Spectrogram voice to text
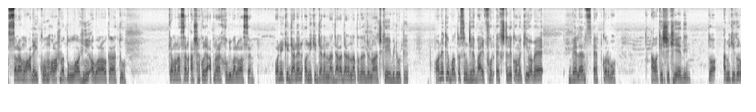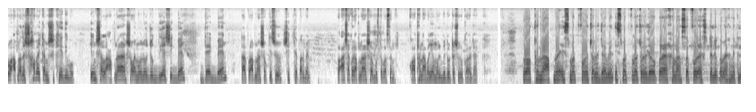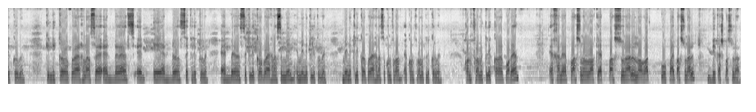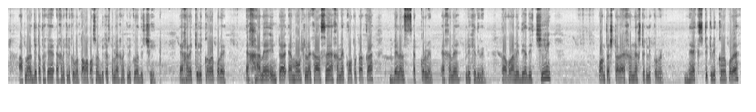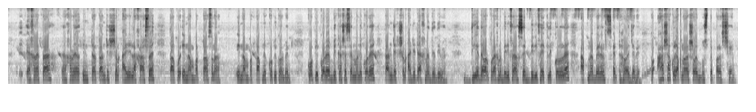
আসসালামু আলাইকুম রহমতুল্লাহি অবরাকাতু কেমন আছেন? আশা করি আপনারা খুবই ভালো আছেন। অনেকেই জানেন অনেকেই জানেন না। যারা জানেন না, তাদের জন্য আজকে এই ভিডিওটি। অনেকে বলতেছেন যে, ভাই ফোর এক্স টেলিকমে কীভাবে ব্যালেন্স অ্যাড করব? আমাকে শিখিয়ে দিন। তো আমি কি করব? আপনাদের সবাইকে আমি শিখিয়ে দিব। ইনশাল্লাহ আপনারা সবাই মনোযোগ দিয়ে শিখবেন, দেখবেন, তারপর আপনারা সব কিছু শিখতে পারবেন। তো আশা করি আপনারা সব বুঝতে পারছেন। কথা না বাড়িয়ে মূল ভিডিওটা শুরু করা যাক। প্রথমে আপনার স্মার্টফোনে চলে যাবেন। স্মার্টফোনে চলে যাওয়ার পর এখানে আছে ফোর এক্স টেলিকম এখানে ক্লিক করবেন। ক্লিক করার পর এখানে আছে অ্যাডভান্স এই অ্যাডভান্সে ক্লিক করবেন। অ্যাডভান্সে ক্লিক করার পর এখানে আছে মেন মেনে ক্লিক করবেন। মেনে ক্লিক করার পর এখানে আছে কনফার্ম এ কনফার্মে ক্লিক করবেন কনফার্মে ক্লিক করার পরে এখানে পার্সোনাল রকেট পার্সোনাল নগদ, উপায় পার্সোনাল বিকাশ পার্সোনাল আপনার যেটা থাকে এখানে ক্লিক করবেন। তো আমার পার্সোনাল বিকাশ আমি এখানে ক্লিক করে দিচ্ছি। এখানে ক্লিক করার পরে এখানে ইন্টার অ্যামাউন্ট লেখা আছে। এখানে কত টাকা ব্যালেন্স অ্যাড করবেন? এখানে লিখে দিবেন। তারপর আমি দিয়ে দিচ্ছি পঞ্চাশ টাকা। এখানে নেক্সটে ক্লিক করবেন। নেক্সটে ক্লিক করার পরে এখানে একটা, এখানে ইন্টার ট্রানজেকশন আইডি লেখা আছে। তারপর এই নাম্বারটা আছে না? এই নাম্বারটা আপনি কপি করবেন। কপি করে বিকাশে সেন্ড মানি করে ট্রানজেকশন আইডিটা এখানে দিয়ে দেবেন। দিয়ে দেওয়ার পরে এখানে ভেরিফাই আছে। ভেরিফাই ক্লিক করলে আপনার ব্যালেন্স সেট হয়ে যাবে। তো আশা করি আপনারা সবাই বুঝতে পারছেন।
